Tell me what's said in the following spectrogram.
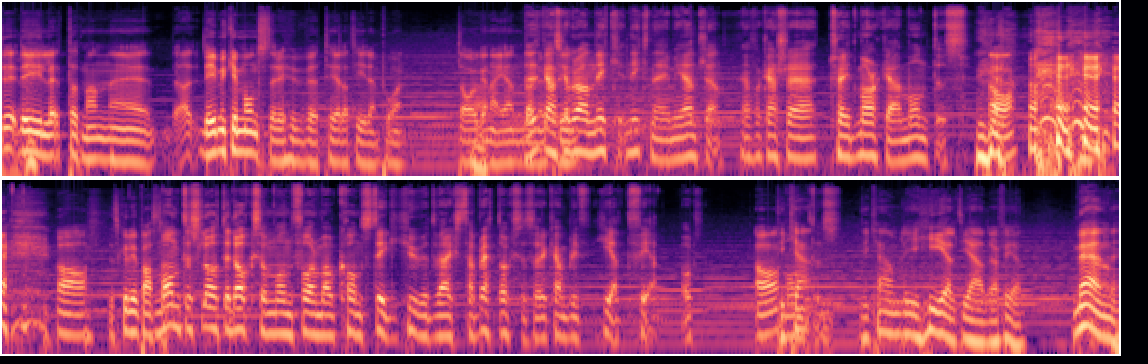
det, det är ju lätt att man... Eh, det är mycket monster i huvudet hela tiden på en. Dagarna igen. Det är ett ganska bra nick nickname egentligen. Jag får kanske trademarka Montus. Ja. ja, det skulle ju passa. Montus låter dock som någon form av konstig huvudvärkstablett också, så det kan bli helt fel också. Ja. Det kan-. Det kan bli helt jädra fel. Men,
